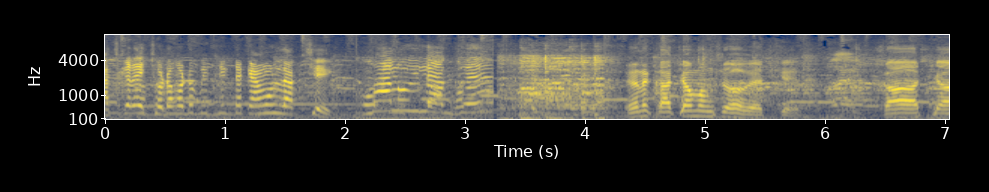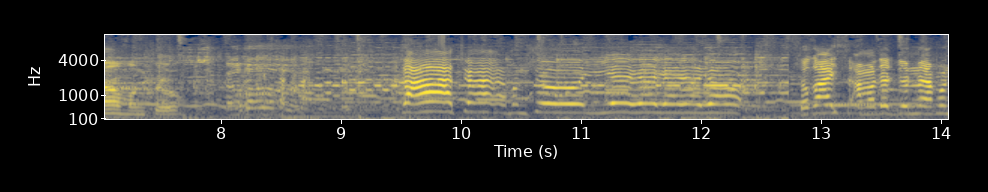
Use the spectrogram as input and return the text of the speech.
আজকের এই ছোটখাটো পিকনিকটা কেমন লাগছে? ভালোই লাগছে। এখানে কাঁচা মাংস হবে আজকে। কাঁচা মাংস। কাঁচা মাংস ইয়ে ইয়ে, ইয়ে, ইয়ে। তো গাইস আমাদের জন্য এখন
